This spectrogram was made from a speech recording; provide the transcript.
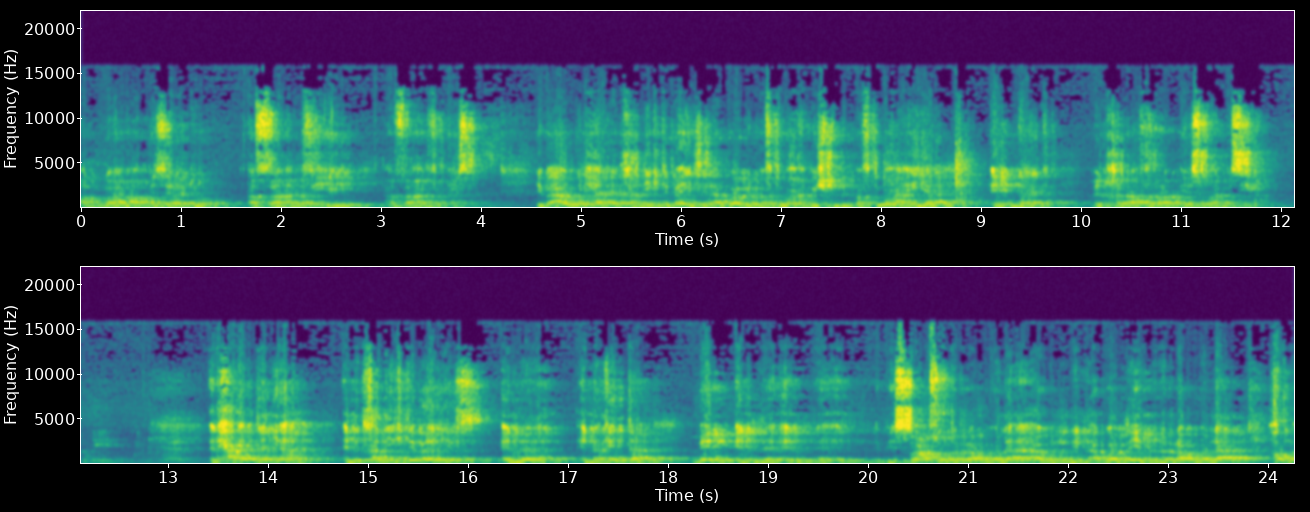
الله بذاته الظاهر في إيه؟ الظاهر في الجسد. يبقى أول حاجة تخليك تميز الأبواب المفتوحة مش من المفتوحة هي إنك من خراف الرب يسوع المسيح. الحاجة الثانية اللي تخليك تميز ان إنك أنت من ال- ال- اللي بيسمعوا صوت الرب ولا لأ أو ال- الأبواب دي من الرب ولا لأ هم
